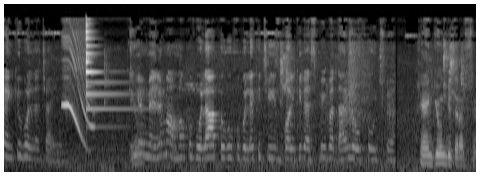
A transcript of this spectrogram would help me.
थैंक यू बोलना चाहिए। क्योंकि मैंने मामा को बोला आप लोगों को बोला कि चीज़ बॉल की रेसिपी बताएँ लोग पूछ रहे हैं। थैंक यू उनकी तरफ़ से।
